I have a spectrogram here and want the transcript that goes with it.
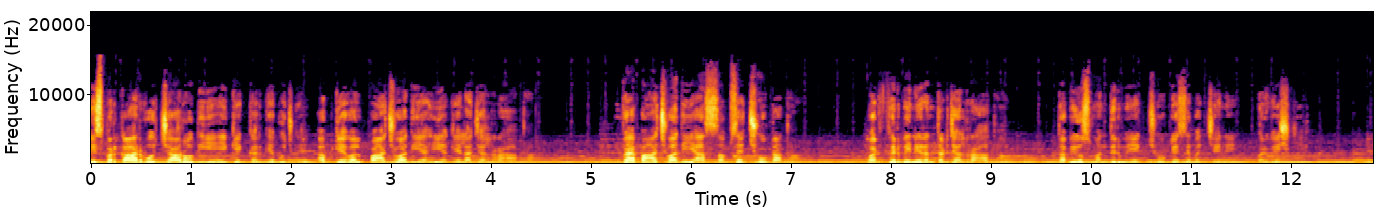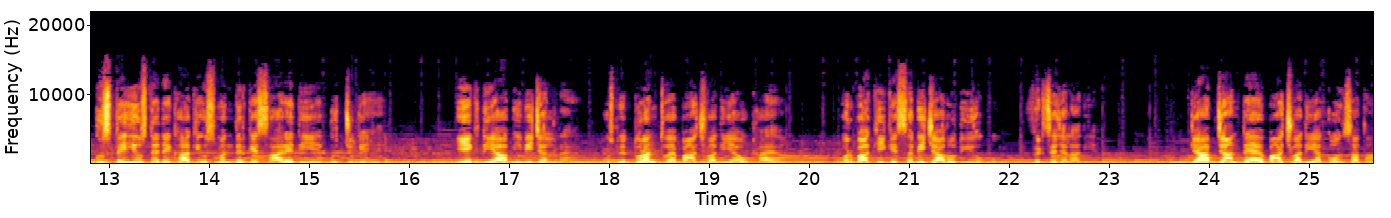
इस प्रकार वो चारों दिए एक एक करके बुझ गए। अब केवल पांचवा दिया ही अकेला जल रहा था। वह पांचवा दिया सबसे छोटा था, पर फिर भी निरंतर जल रहा था। तभी उस मंदिर में एक छोटे से बच्चे ने प्रवेश किया। घुसते ही उसने देखा कि उस मंदिर के सारे दिए बुझ चुके हैं। एक दिया अभी भी जल रहा है। उसने तुरंत वह पांचवा दिया उठाया और बाकी के सभी चारों दियों को फिर से जला दिया। क्या आप जानते हैं वह पांचवा दिया कौन सा था?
